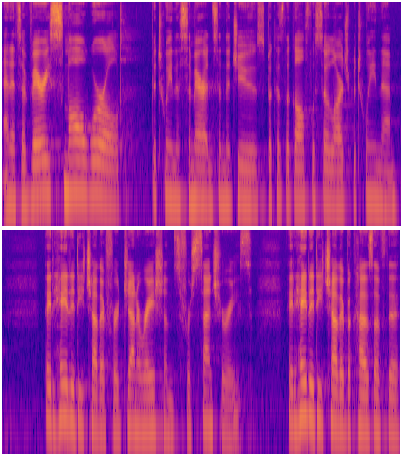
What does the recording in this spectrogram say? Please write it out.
And it's a very small world between the Samaritans and the Jews because the gulf was so large between them. They'd hated each other for generations, for centuries. They'd hated each other because of the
